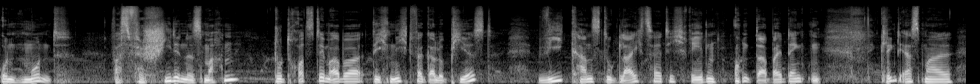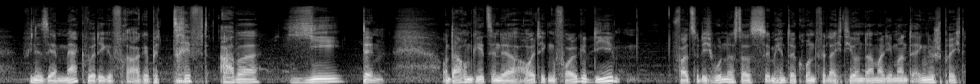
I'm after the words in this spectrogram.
und Mund was Verschiedenes machen, du trotzdem aber dich nicht vergaloppierst? Wie kannst du gleichzeitig reden und dabei denken? Klingt erstmal wie eine sehr merkwürdige Frage, betrifft aber jeden. Und darum geht es in der heutigen Folge, die, falls du dich wunderst, dass im Hintergrund vielleicht hier und da mal jemand Englisch spricht,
